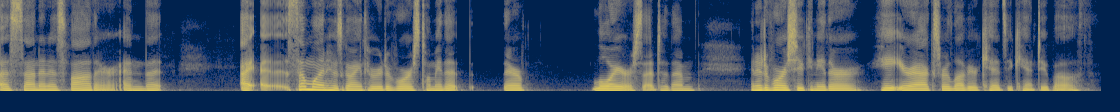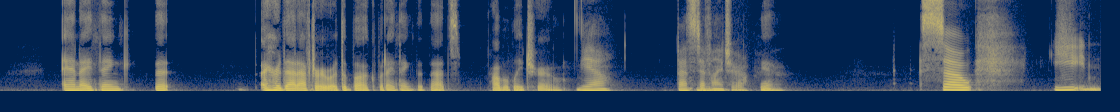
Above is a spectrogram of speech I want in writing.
a son and his father. And that I, uh, someone who's going through a divorce told me that their lawyer said to them, in a divorce, you can either hate your ex or love your kids. You can't do both. And I think that I heard that after I wrote the book, but I think that that's probably true. Yeah, that's definitely true. Yeah. So you,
